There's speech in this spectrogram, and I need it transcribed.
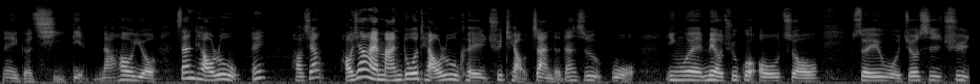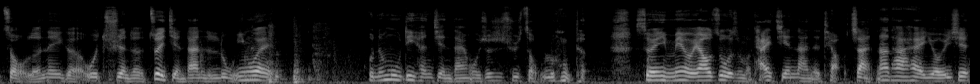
那个起点，然后有三条路，诶，好像好像还蛮多条路可以去挑战的。但是我因为没有去过欧洲，所以我就是去走了那个我选了最简单的路，因为我的目的很简单，我就是去走路的，所以没有要做什么太艰难的挑战。那它还有一些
